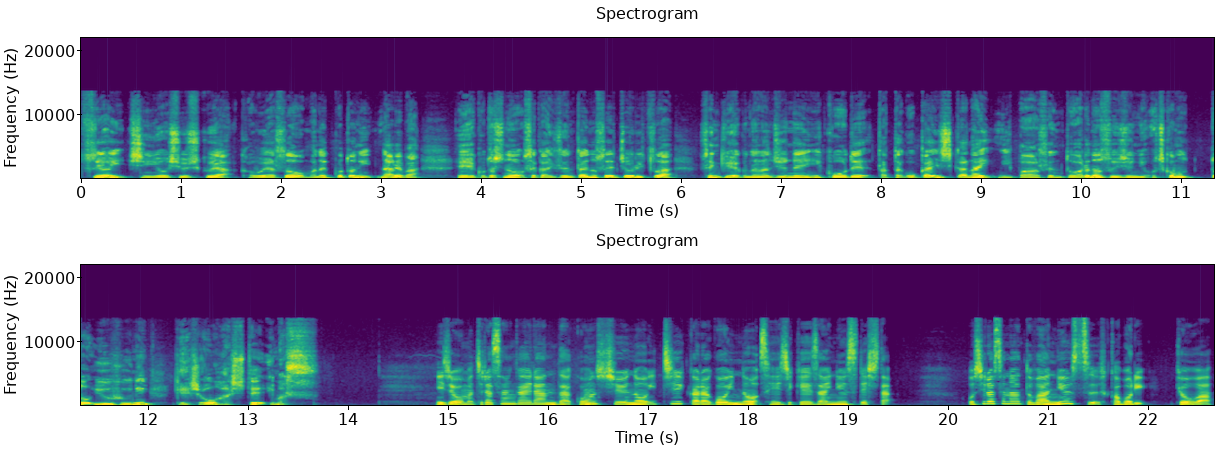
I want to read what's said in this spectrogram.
強い信用収縮や株安を招くことになれば、えー、今年の世界全体の成長率は1970年以降でたった5回しかない2%割れの水準に落ち込むというふうに警鐘を発しています。以上町田さんが選んだ今週の1位から5位の政治経済ニュースでした。お知らせの後はニュース深掘り。今日は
